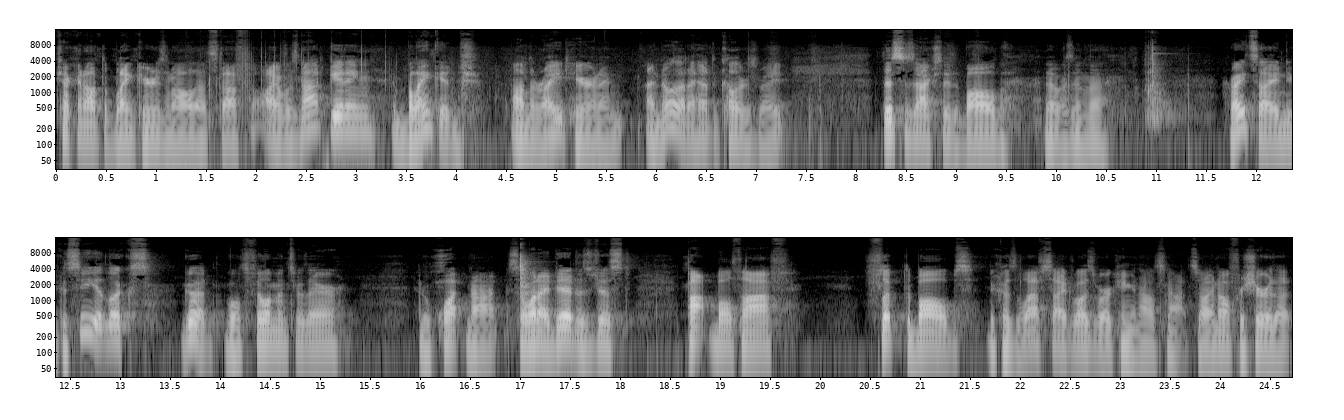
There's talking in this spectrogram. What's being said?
Checking out the blinkers and all that stuff. I was not getting blankage on the right here, and I, I know that I had the colors right. This is actually the bulb that was in the right side, and you can see it looks good. Both filaments are there and whatnot. So what I did was just pop both off, flip the bulbs because the left side was working and now it's not. So I know for sure that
